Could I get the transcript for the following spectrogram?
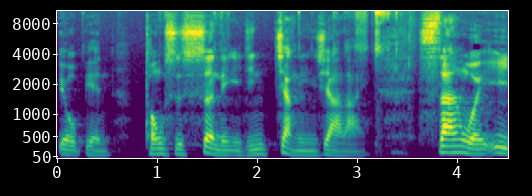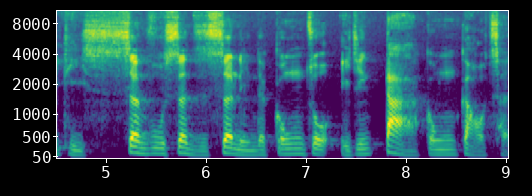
右边。同时，圣灵已经降临下来，三位一体、圣父、圣子、圣灵的工作已经大功告成。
